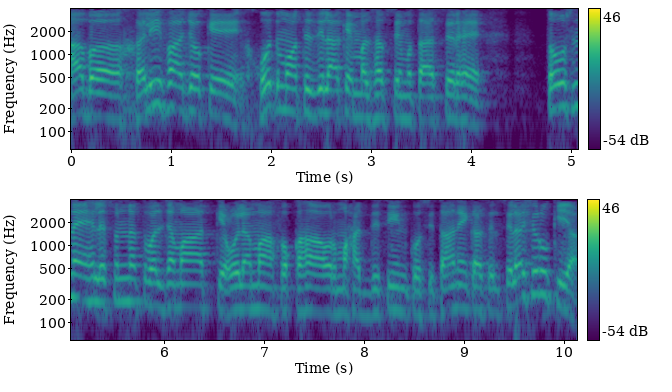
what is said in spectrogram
اب خلیفہ جو کہ خود معتزلہ کے مذہب سے متاثر ہے، تو اس نے اہل سنت والجماعت کے علماء فقہ اور محدثین کو ستانے کا سلسلہ شروع کیا۔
